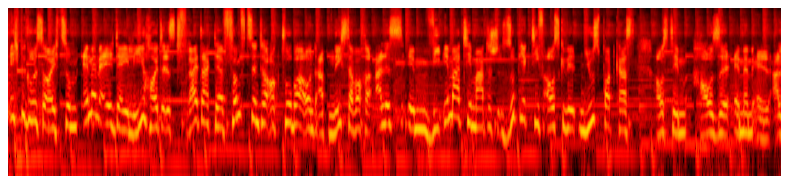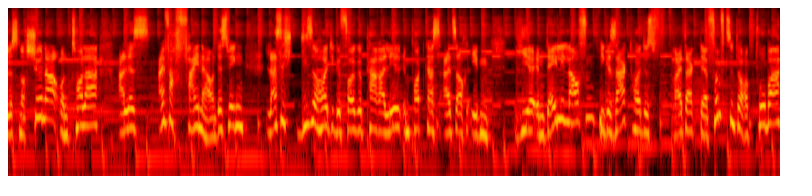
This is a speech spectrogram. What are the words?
Ich begrüße euch zum MML Daily. Heute ist Freitag, der 15. Oktober und ab nächster Woche alles im wie immer thematisch subjektiv ausgewählten News-Podcast aus dem Hause MML. Alles noch schöner und toller, alles einfach feiner. Und deswegen lasse ich diese heutige Folge parallel im Podcast als auch eben hier im Daily laufen. Wie gesagt, heute ist Freitag, der 15. Oktober.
